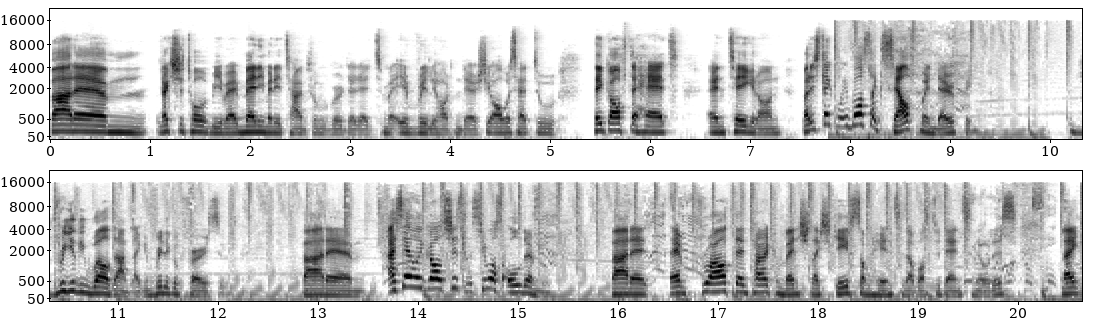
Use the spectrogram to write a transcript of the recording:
But um, like she told me many, many times when we were there, it's really hot in there. She always had to take off the hat and take it on. But it's like, it was like self-made everything. Really well done, like a really good fursuit. But um, I said, like, girl, she's, she was older than me. But uh, and throughout the entire convention, like, she gave some hints and I was to then to notice. Like,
